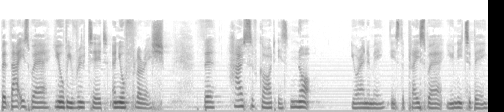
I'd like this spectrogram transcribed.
but that is where you'll be rooted and you'll flourish. The house of God is not your enemy. It's the place where you need to be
